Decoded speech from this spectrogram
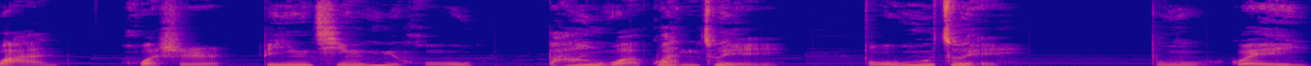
碗，或是冰清玉壶，把我灌醉，不醉不归。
